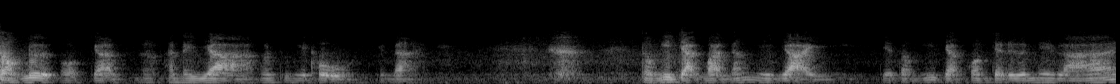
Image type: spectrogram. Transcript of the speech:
ต้องเลิกออกจากภรรยามันสุเมโทจึงได้ ตรงนี้จากบ้านนั้งใหญ่ๆจะตรงนี้จากความเจริญในหลาย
